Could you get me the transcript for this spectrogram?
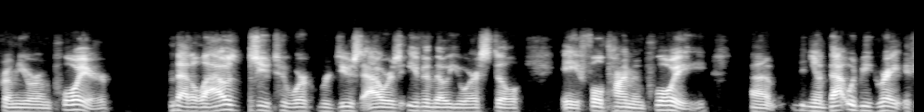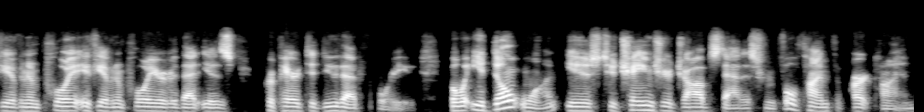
from your employer that allows you to work reduced hours, even though you are still a full-time employee, uh, you know that would be great if you have an employee if you have an employer that is prepared to do that for you. But what you don't want is to change your job status from full-time to part-time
